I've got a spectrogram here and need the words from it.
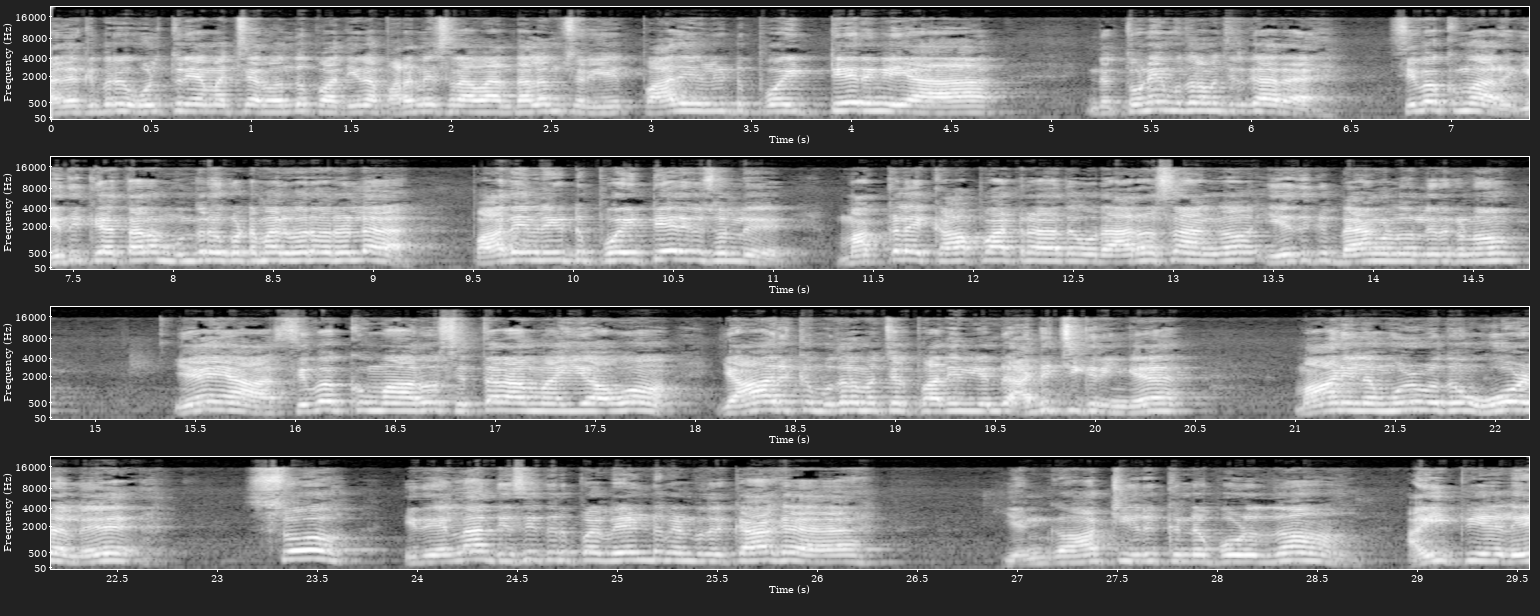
அதுக்கு பிறகு உள்துறை அமைச்சர் வந்து பார்த்தீங்கன்னா பரமேஸ்வராவாக இருந்தாலும் சரி பதவி வெளியிட்டு போயிட்டே இருங்கய்யா. இந்த துணை முதலமைச்சருக்காரு சிவகுமார். எது கேட்டாலும் முந்திர கொட்ட மாதிரி வருவார்ல பதவி விலகிட்டு போயிட்டே இருக்க சொல்லு. மக்களை காப்பாற்றாத ஒரு அரசாங்கம் எதுக்கு பெங்களூர்ல இருக்கணும்? ஏயா சிவகுமாரும் சித்தராமையாவும் யாருக்கு முதலமைச்சர் பதவி என்று அடிச்சுக்கிறீங்க? மாநிலம் முழுவதும் ஊழல். ஸோ இதையெல்லாம் திசை திருப்ப வேண்டும் என்பதற்காக எங்க ஆட்சி இருக்கின்ற பொழுதுதான் ஐபிஎல்லே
